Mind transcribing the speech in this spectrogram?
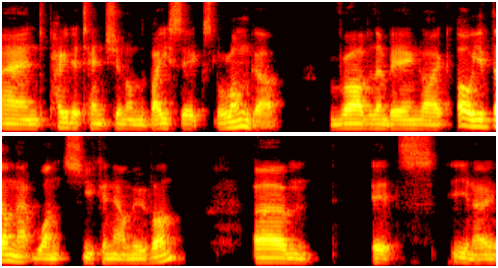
and paid attention on the basics longer rather than being like, oh, you've done that once, you can now move on. Um, it's you know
